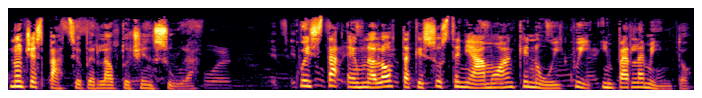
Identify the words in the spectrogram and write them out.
Non c'è spazio per l'autocensura. Questa è una lotta che sosteniamo anche noi qui in Parlamento.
